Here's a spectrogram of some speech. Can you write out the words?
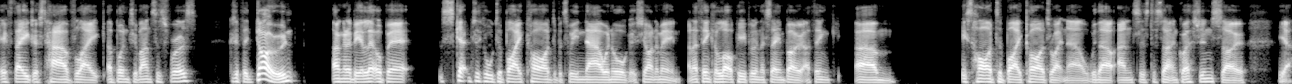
if they just have like a bunch of answers for us. Because if they don't, I'm going to be a little bit skeptical to buy cards between now and August. You know what I mean? And I think a lot of people are in the same boat. I think um, it's hard to buy cards right now without answers to certain questions. So yeah,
